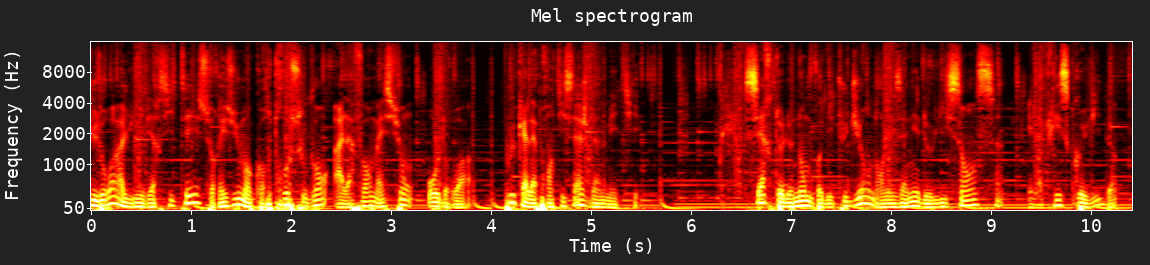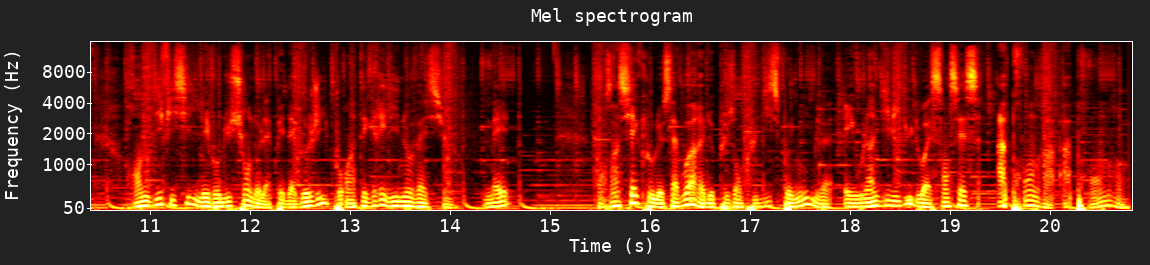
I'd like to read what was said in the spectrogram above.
du droit à l'université se résume encore trop souvent à la formation au droit, plus qu'à l'apprentissage d'un métier. Certes, le nombre d'étudiants dans les années de licence et la crise Covid rendent difficile l'évolution de la pédagogie pour intégrer l'innovation. Mais, dans un siècle où le savoir est de plus en plus disponible et où l'individu doit sans cesse apprendre à apprendre,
